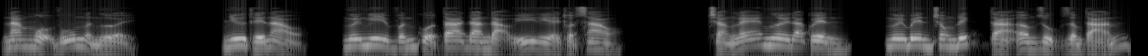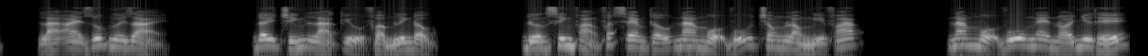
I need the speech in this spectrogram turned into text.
nam mộ vũ ngẩn người. Như thế nào, ngươi nghi vấn của ta đan đạo y y thuật sao? Chẳng lẽ ngươi đã quên, ngươi bên trong đích tà âm dục dâm tán, là ai giúp ngươi giải? Đây chính là cựu phẩm linh độc. Đường sinh phảng phất xem thấu Nam Mộ Vũ trong lòng nghĩ pháp. Nam Mộ Vũ nghe nói như thế,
